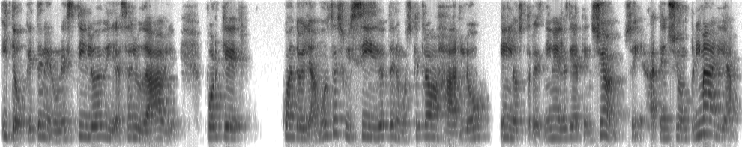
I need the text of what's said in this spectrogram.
y tengo que tener un estilo de vida saludable, porque cuando hablamos de suicidio tenemos que trabajarlo en los tres niveles de atención. ¿sí? Atención primaria,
